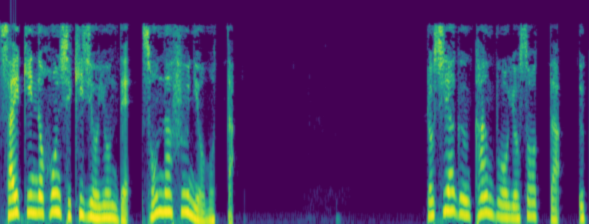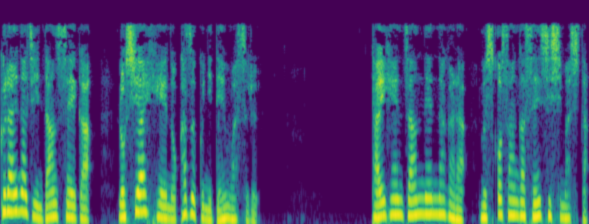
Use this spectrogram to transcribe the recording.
最近の本誌記事を読んでそんな風に思った。ロシア軍幹部を装ったウクライナ人男性がロシア兵の家族に電話する。大変残念ながら息子さんが戦死しました。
